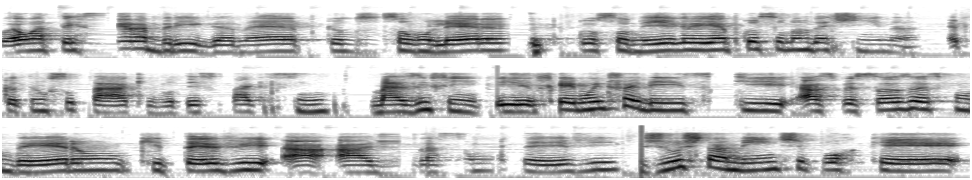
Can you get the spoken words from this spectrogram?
é uma terceira briga, né? Porque eu sou mulher, é porque eu sou negra e é porque eu sou nordestina, é porque eu tenho sotaque, vou ter sotaque sim. Mas, enfim, eu fiquei muito feliz que as pessoas responderam, que teve a, a divulgação que teve, justamente porque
